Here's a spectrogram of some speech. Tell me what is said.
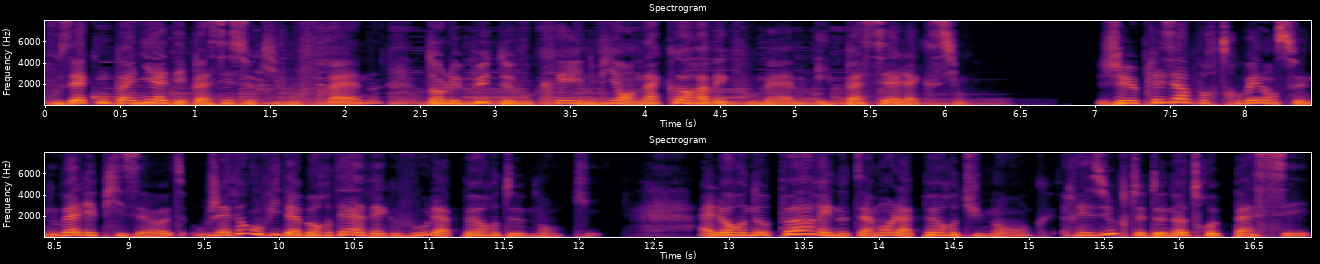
Vous accompagner à dépasser ce qui vous freine dans le but de vous créer une vie en accord avec vous-même et passer à l'action. J'ai le plaisir de vous retrouver dans ce nouvel épisode où j'avais envie d'aborder avec vous la peur de manquer. Alors nos peurs, et notamment la peur du manque, résultent de notre passé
